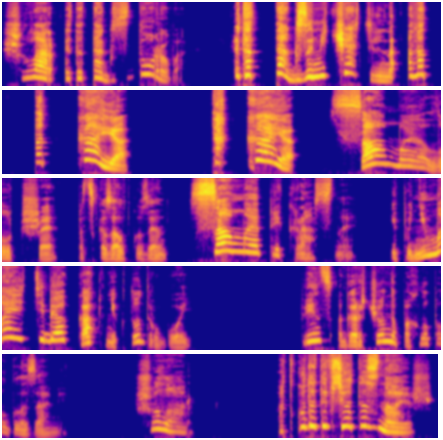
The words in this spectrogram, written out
Шлар, это так здорово! Это так замечательно! Она такая! Такая! Самая лучшая, — подсказал кузен самое прекрасное и понимает тебя, как никто другой. Принц огорченно похлопал глазами. — Шелар, откуда ты все это знаешь?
